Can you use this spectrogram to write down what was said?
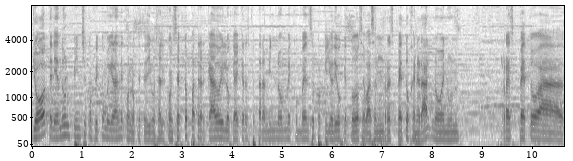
Yo teniendo un pinche conflicto muy grande con lo que te digo, o sea, el concepto patriarcado y lo que hay que respetar a mí no me convence porque yo digo que todo se basa en un respeto general, no en un respeto a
